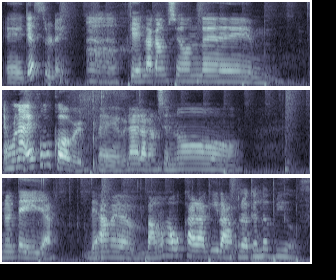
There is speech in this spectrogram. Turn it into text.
eh, Yesterday. Ah, Que es la canción de. Es una. Es un cover. eh, ¿verdad? La canción no. No es de ella. Déjame. Vamos a buscar aquí la. creo que es los Beatles.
